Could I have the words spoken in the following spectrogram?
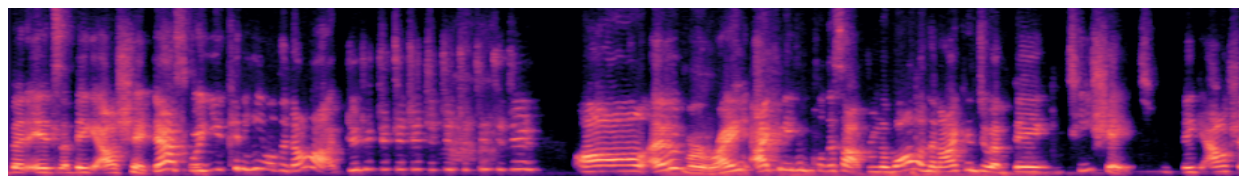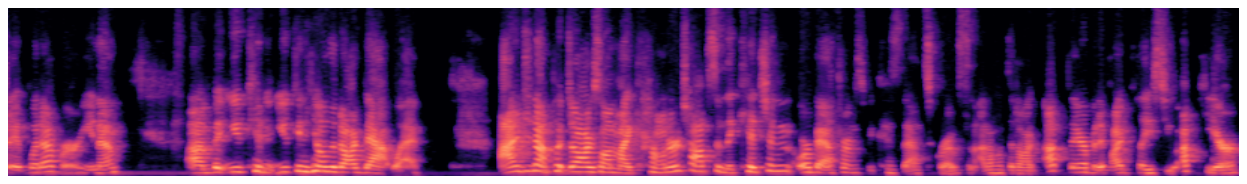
But it's a big L-shaped desk where you can heel the dog all over, right? I can even pull this out from the wall and then I can do a big T-shaped, big L-shaped, whatever, you know. Um, but you can you can heel the dog that way. I do not put dogs on my countertops in the kitchen or bathrooms because that's gross and I don't want the dog up there. But if I place you up here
